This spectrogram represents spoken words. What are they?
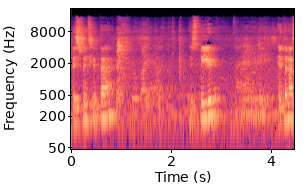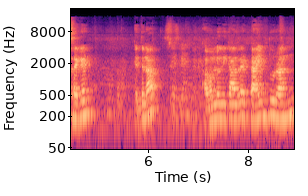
डिस्टेंस कितना है? स्पीड इतना सेकंड इतना? अब हम लोग निकाल रहे हैं time to run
